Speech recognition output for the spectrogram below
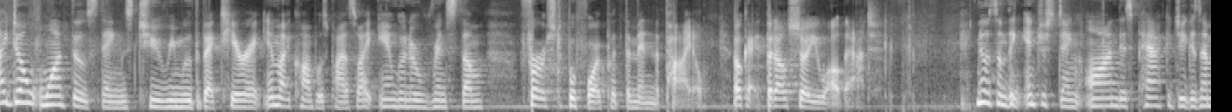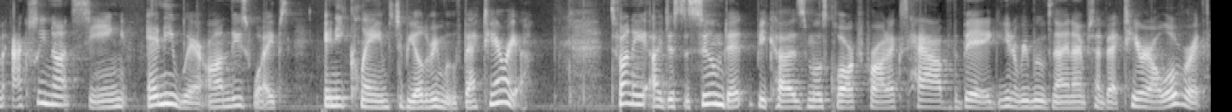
I don't want those things to remove the bacteria in my compost pile, so I am going to rinse them first before I put them in the pile. Okay, but I'll show you all that. Know something interesting on this packaging is I'm actually not seeing anywhere on these wipes any claims to be able to remove bacteria. It's funny, I just assumed it because most Clorox products have the big, you know, removes 99% bacteria all over it.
